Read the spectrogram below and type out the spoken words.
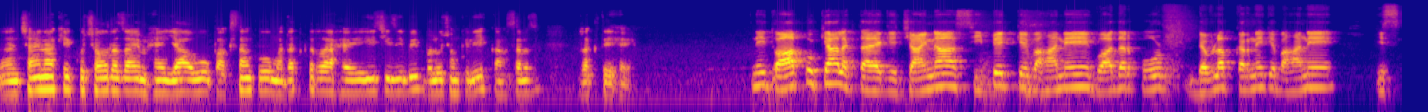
चाइना के कुछ और रजायम हैं, या वो पाकिस्तान को मदद कर रहा है, ये चीज़ें भी बलूचों के लिए कंसर्न रखते हैं। नहीं तो आपको क्या लगता है कि चाइना सीपेक के बहाने, ग्वादर पोर्ट डेवलप करने के बहाने इस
